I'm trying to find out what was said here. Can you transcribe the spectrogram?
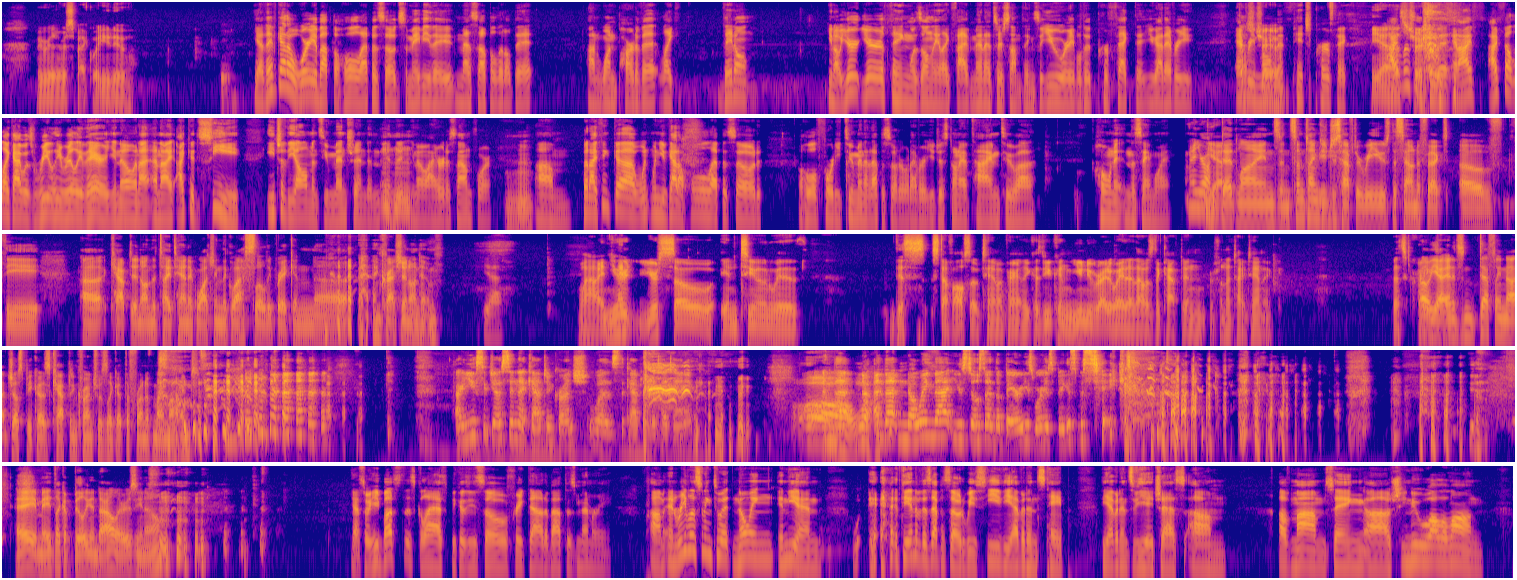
we really respect what you do. Yeah, they've got to worry about the whole episode, so maybe they mess up a little bit on one part of it. Like they don't you know, your your thing was only like 5 minutes or something, so you were able to perfect it. You got every every moment pitch perfect. Yeah, I listened true. to it and I I felt like I was really really there, you know, and I and I I could see each of the elements you mentioned and and Mhm. that, you know, I heard a sound for. hmm Um, but I think uh, when when you've got a whole episode, a whole forty-two minute episode or whatever, you just don't have time to uh, hone it in the same way. And you're on Yeah. deadlines, and sometimes you just have to reuse the sound effect of the uh, captain on the Titanic watching the glass slowly break and uh, and crash in on him. Yeah, Wow, and you're And- you're so in tune with this stuff also, Tim. Apparently, because you can you knew right away that that was the captain from the Titanic. That's crazy. Oh yeah, and it's definitely not just because Captain Crunch was like at the front of my mind. Are you suggesting that Captain Crunch was the captain of the Titanic? oh, and, that no, and that knowing that you still said the berries were his biggest mistake? hey, it made like a billion dollars, you know. yeah. So he busts this glass because he's so freaked out about this memory, um, and re-listening to it, knowing in the end, w- at the end of this episode, we see the evidence tape, the evidence VHS, um, of mom saying uh, she knew all along,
